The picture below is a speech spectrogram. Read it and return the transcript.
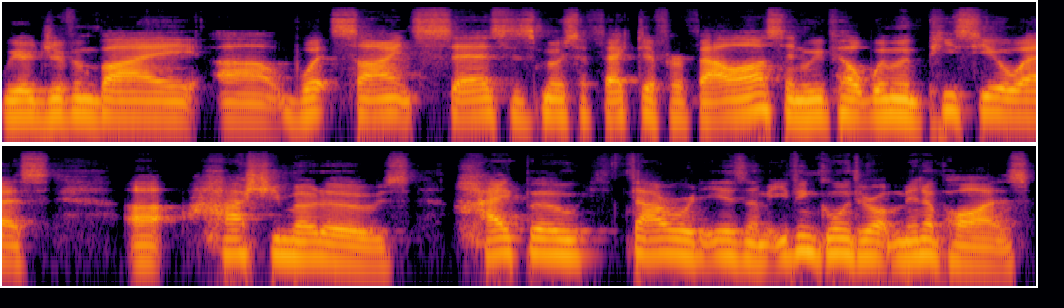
We are driven by uh, what science says is most effective for fat loss, and we've helped women with PCOS, uh, Hashimoto's hypothyroidism, even going throughout menopause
